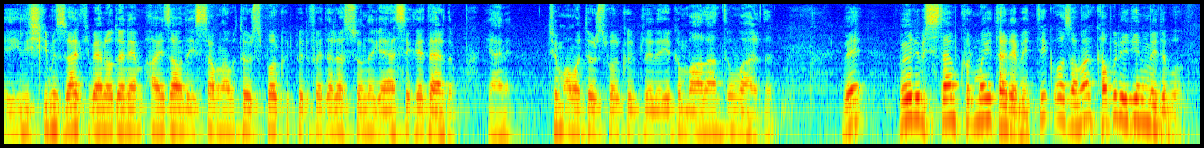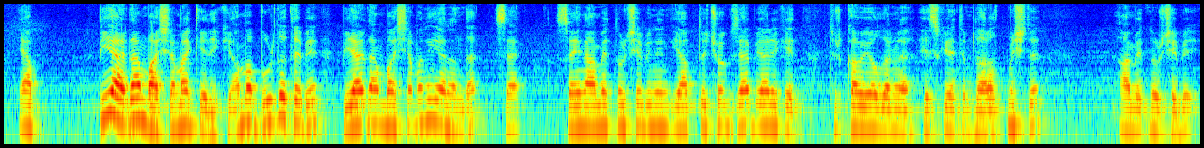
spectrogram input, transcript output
e, ilişkimiz var ki ben o dönem aynı zamanda İstanbul Amatör Spor Kulüpleri Federasyonu'nda genel sekreterdim. Yani tüm amatör spor kulüpleriyle yakın bağlantım vardı. Ve böyle bir sistem kurmayı talep ettik. O zaman kabul edilmedi bu. Ya bir yerden başlamak gerekiyor. Ama burada tabii bir yerden başlamanın yanında mesela Sayın Ahmet Nur Çebi'nin yaptığı çok güzel bir hareket. Türk Hava Yolları'nı eski yönetim daraltmıştı. Ahmet Nur Çebi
